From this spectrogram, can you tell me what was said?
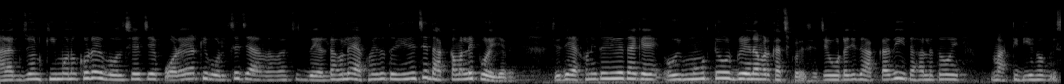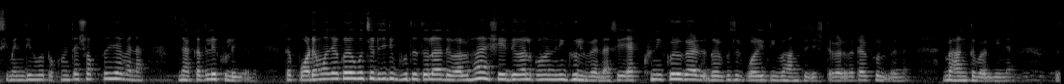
আর একজন কী মনে করে বলছে যে, পরে আর কি বলছে যে, আমি ভাবছি দেয়ালটা হলে এখনই তো তৈরি হয়েছে, ধাক্কা মারলেই পড়ে যাবে। যদি এখনই তৈরি হয়ে থাকে, ওই মুহূর্তে ওর ব্রেন আবার কাজ করেছে যে, ওটা যদি ধাক্কা দিই, তাহলে তো ওই মাটি দিয়ে হোক সিমেন্ট দিয়ে হোক, তখনই তো শক্ত হয়ে যাবে না। ধাক্কা দিলে খুলে যাবে। তো পরে মজা করে বলছে, এটা যদি ভূতে তোলা দেওয়াল হয়, সেই দেওয়াল কোনো দিনই খুলবে না। সেই এক্ষুনি করে দশ বছর পরেই তুই ভাঙতে চেষ্টা করবে, এটা খুলবে না, ভাঙতে পারবি না। তো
